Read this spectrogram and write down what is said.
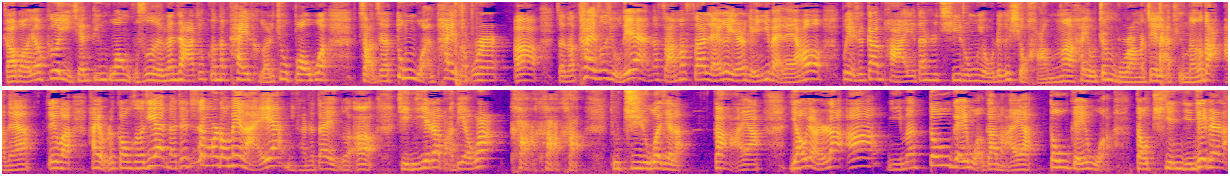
知道不？要搁以前丁光五四的那家就跟他开壳了，就包括咋的东莞太子辉啊，在那太子酒店，那咱们三十来个人给一百来号，不也是干趴下？但是其中有这个小航啊，还有正光啊，这俩挺能打的，对吧？还有这高泽健呢，这正光都没来呀。你看这戴哥啊，紧接着把电话咔咔咔就支过去了，干啥呀？摇人了啊！你们都给我干嘛呀？都给我到天津这边来！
